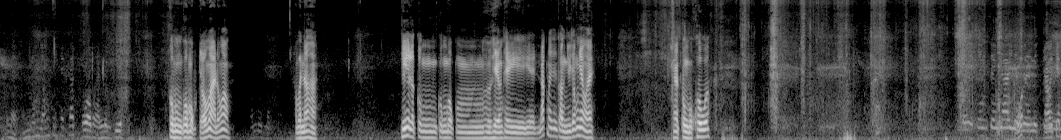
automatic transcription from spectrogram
cái này cũng giống giống cái chất đất của ông anh bên kia cùng cùng một chỗ mà đúng không? Ở bên đó hả? Chứ là cùng cùng một huyện thì đất nó gần như giống nhau rồi. Là cùng một khu á. Rồi trên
